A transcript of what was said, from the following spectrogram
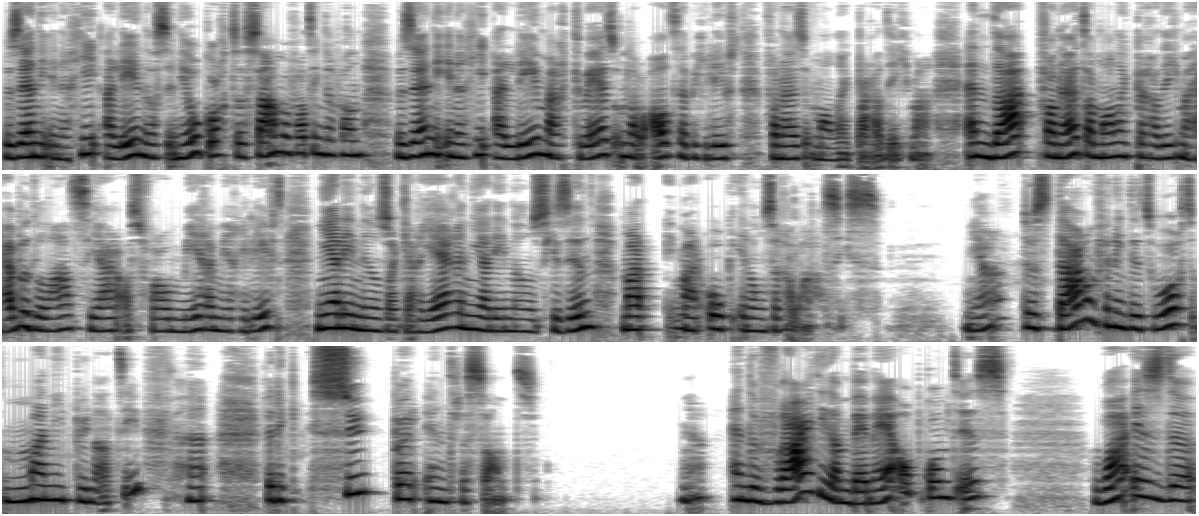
We zijn die energie alleen, dat is een heel korte samenvatting daarvan, we zijn die energie alleen maar kwijt omdat we altijd hebben geleefd vanuit het mannelijk paradigma. En dat, vanuit dat mannelijk paradigma hebben we de laatste jaren als vrouw meer en meer geleefd. Niet alleen in onze carrière, niet alleen in ons gezin, maar, maar ook in onze relaties. Ja? Dus daarom vind ik dit woord manipulatief vind ik super interessant. Ja? En de vraag die dan bij mij opkomt is: wat is de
